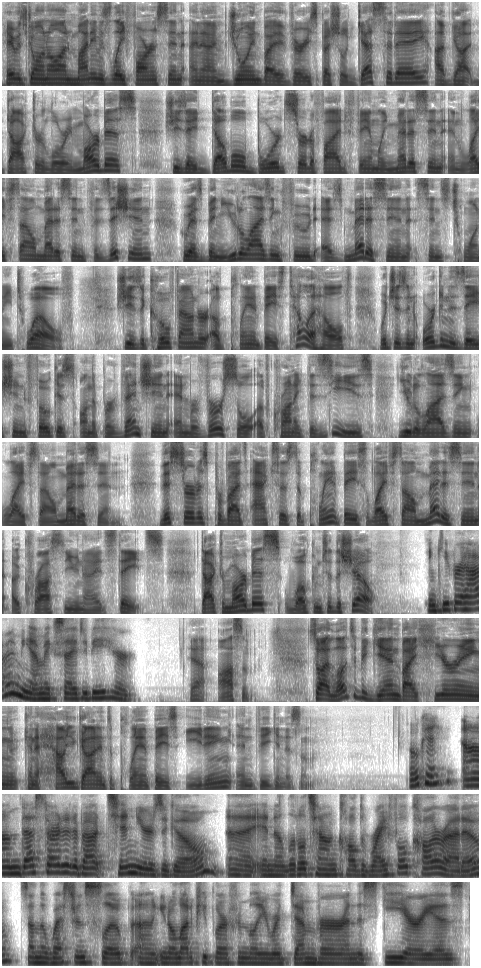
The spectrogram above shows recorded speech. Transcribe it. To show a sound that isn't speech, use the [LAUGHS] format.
Hey, what's going on? My name is Leif Farneson, and I'm joined by a very special guest today. I've got Dr. Laurie Marbas. She's a double board certified family medicine and lifestyle medicine physician who has been utilizing food as medicine since 2012. She is a co founder of Plant Based Telehealth, which is an organization focused on the prevention and reversal of chronic disease utilizing lifestyle medicine. This service provides access to plant based lifestyle medicine across the United States. Dr. Marbas, welcome to the show. Thank you for having me. I'm excited to be here. Yeah, awesome. So I'd love to begin by hearing kind of how you got into plant based eating and veganism. Okay. Um, that started about 10 years ago uh, in a little town called Rifle, Colorado. It's on the western slope. Uh, you know, a lot of people are familiar with Denver and the ski areas.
